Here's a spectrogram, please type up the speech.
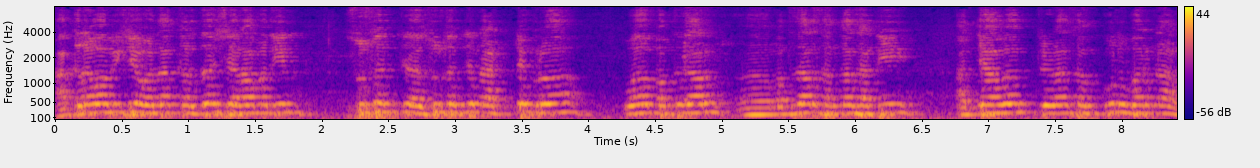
अकरावा विषय होता कर्जत शहरामधील सुसज्ज सुसज्ज नाट्यगृह व मतदार मतदारसंघासाठी अद्यावत क्रीडा संकुल उभारणार.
